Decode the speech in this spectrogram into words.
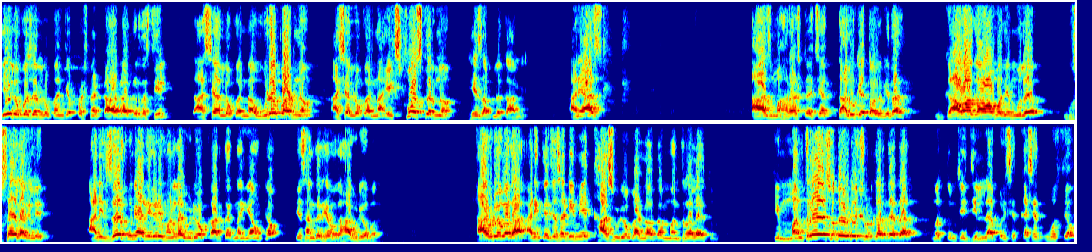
ते लोक जर लोकांच्या प्रश्नात टाळाटाळ करत असतील तर अशा लोकांना उघडं पाडणं अशा लोकांना एक्सपोज करणं हेच आपलं काम आहे. आणि आज आज महाराष्ट्राच्या तालुक्या तालुक्यात गावागावामध्ये मुलं घुसायला लागलेत. आणि जर कुणी अधिकारी म्हणला व्हिडिओ काढतात ना या ठेव ते सांगतात हे बघा हा व्हिडिओ बघा. हा व्हिडिओ बघा. आणि त्याच्यासाठी मी एक खास व्हिडिओ काढला होता मंत्रालयातून की मंत्रालय सुद्धा व्हिडिओ शूट करता येतात. मग तुमची जिल्हा परिषद कशात मोजते हो?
